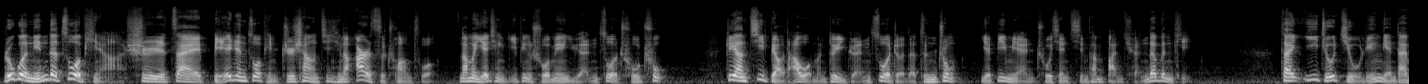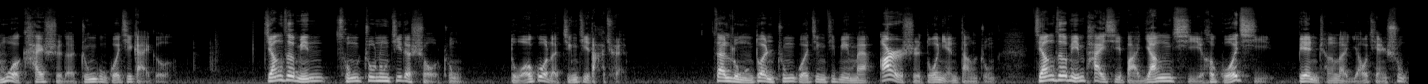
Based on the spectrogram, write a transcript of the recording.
如果您的作品啊是在别人作品之上进行了二次创作，那么也请一并说明原作出处，这样既表达我们对原作者的尊重，也避免出现侵犯版权的问题。在一九九零年代末开始的中共国企改革，江泽民从朱镕基的手中。夺过了经济大权，在垄断中国经济命脉二十多年当中，江泽民派系把央企和国企变成了摇钱树，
